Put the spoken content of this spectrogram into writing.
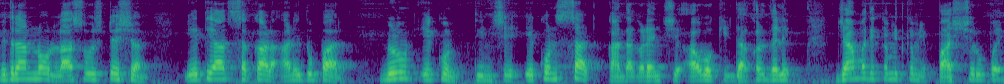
मित्रांनो लासू स्टेशन येथे आज सकाळ आणि दुपार मिळून एकूण तीनशे एकोणसाठ कांदा गड्यांची आवक ही दाखल झाली ज्यामध्ये कमीत कमी पाचशे रुपये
